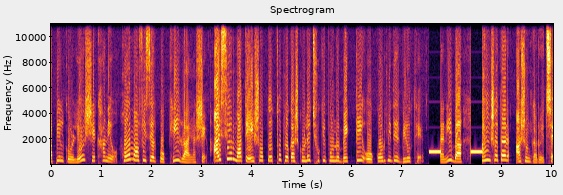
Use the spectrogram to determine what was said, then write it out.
আপিল করলেও সেখানেও হোম অফিসের পক্ষেই রায় আসে। আইসিওর মতে এসব তথ্য প্রকাশ করলে ঝুঁকিপূর্ণ ব্যক্তি ও কর্মীদের বিরুদ্ধে বা সহিংসতার আশঙ্কা রয়েছে।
